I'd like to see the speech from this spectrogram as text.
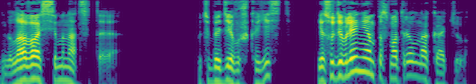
Глава семнадцатая. «У тебя девушка есть?» Я с удивлением посмотрел на Катю.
